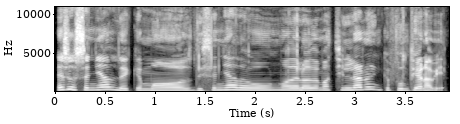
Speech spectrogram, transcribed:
Eso es señal de que hemos diseñado un modelo de Machine Learning que funciona bien.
